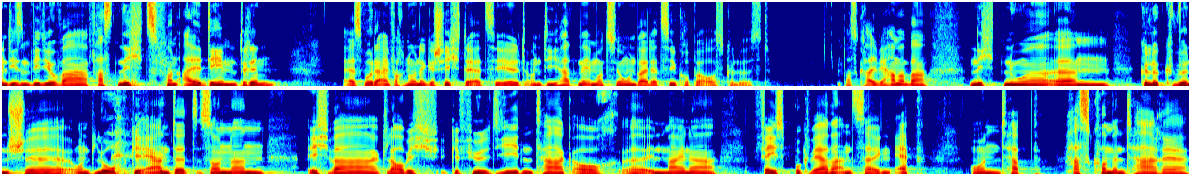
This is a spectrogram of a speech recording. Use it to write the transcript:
in diesem Video war fast nichts von all dem drin. Es wurde einfach nur eine Geschichte erzählt und die hat eine Emotion bei der Zielgruppe ausgelöst. Pascal, wir haben aber nicht nur ähm, Glückwünsche und Lob geerntet, sondern ich war, glaube ich, gefühlt jeden Tag auch äh, in meiner Facebook-Werbeanzeigen-App und habe Hasskommentare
